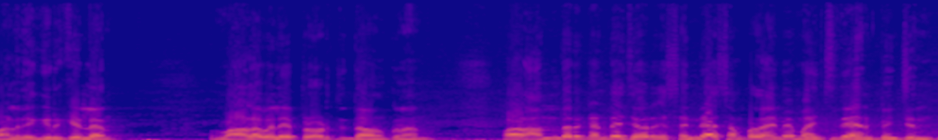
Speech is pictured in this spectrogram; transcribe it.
వాళ్ళ దగ్గరికి వెళ్ళాను. వాళ్ళ వలే ప్రవర్తిద్దాం అనుకున్నాను. వాళ్ళందరికంటే చివరికి సన్యాస సంప్రదాయమే మంచిదే అనిపించింది.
